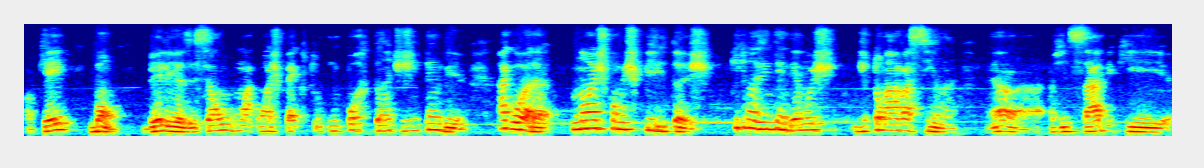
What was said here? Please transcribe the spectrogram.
ok? Bom, beleza, esse é um, um aspecto importante de entender. Agora, nós como espíritas, o que, nós entendemos de tomar vacina? É, a gente sabe que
